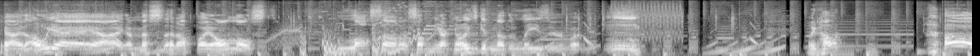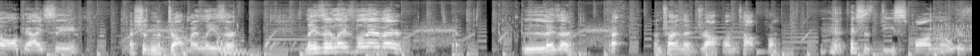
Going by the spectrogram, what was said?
Yeah, oh yeah, yeah, yeah, I messed that up. I almost lost out on something here. I can always get another laser, but... Mm. Wait, how... Oh, okay, I see. I shouldn't have dropped my laser. Laser, laser, laser! Laser! Uh, I'm trying to drop on top of. I just despawn them because...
